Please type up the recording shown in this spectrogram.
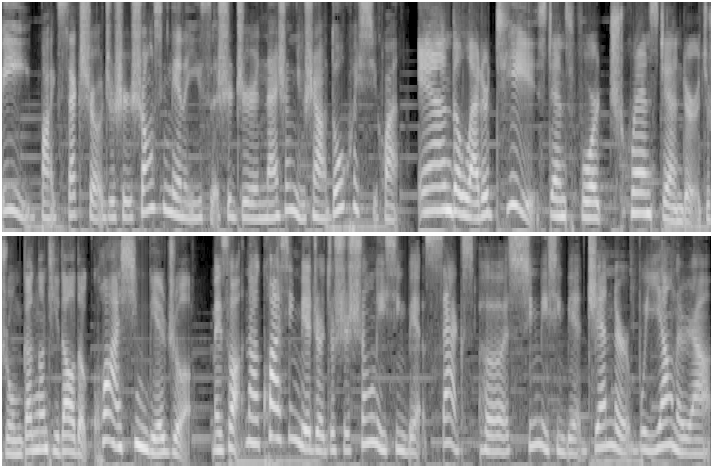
B bisexual，就是双性恋的意思，是指男生女生啊都会喜欢。And the letter T stands for transgender，就是我们刚刚提到的跨性别者。没错，那跨性别者就是生理性别 sex 和心理性别 gender 不一样的人啊。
